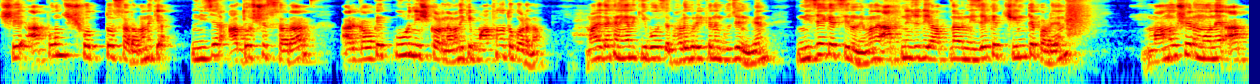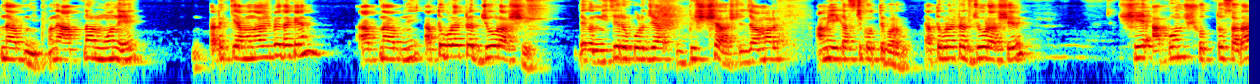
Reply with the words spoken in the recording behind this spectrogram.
সে আপন সত্য ছাড়া মানে কি নিজের আদর্শ ছাড়া আর কাউকে কুর্নিশ করে না মানে কি মাথা নত করে না। মানে দেখেন এখানে কী বলছে? ভালো করে এখানে বুঝে নেবেন। নিজেকে চিনলে মানে আপনি যদি আপনার নিজেকে চিনতে পারেন, মানুষের মনে আপনা আপনি মানে আপনার মনে এটা কেমন আসবে দেখেন? আপনা আপনি, এত বড় একটা জোর আসে। দেখো নিজের ওপর যে বিশ্বাস যে আমার, আমি এই কাজটি করতে পারব। এত বড় একটা জোর আসে সে আপন সত্য ছাড়া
